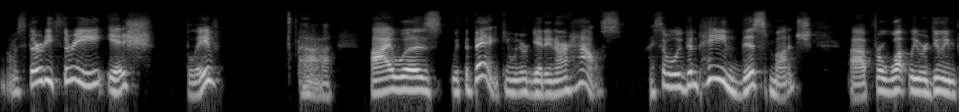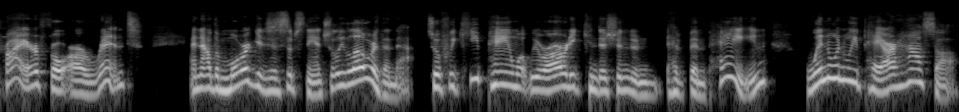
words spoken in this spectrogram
When I was 33 ish, believe, uh, I was with the bank and we were getting our house. I said, Well, we've been paying this much uh, for what we were doing prior for our rent. And now the mortgage is substantially lower than that. So if we keep paying what we were already conditioned and have been paying, when would we pay our house off?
